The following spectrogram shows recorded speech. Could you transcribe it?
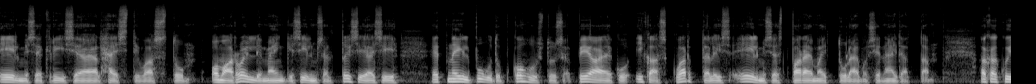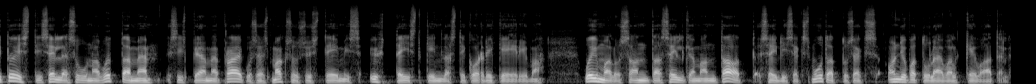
eelmise kriisi ajal hästi vastu. oma rolli mängis ilmselt tõsiasi, et neil puudub kohustus peaaegu igas kvartalis eelmisest paremaid tulemusi näidata. aga kui tõesti selle suuna võtame, siis peame praeguses maksusüsteemis üht-teist kindlasti korrigeerima. võimalus anda selge mandaat selliseks muudatuseks on juba tuleval kevadel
